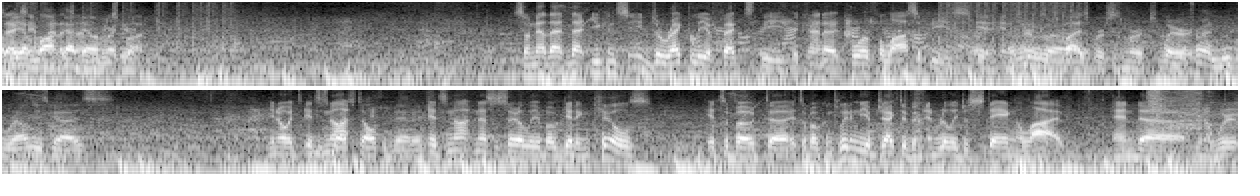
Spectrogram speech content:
exact they same amount of time down to right. So now that, that you can see directly affects the, the kind of core philosophies in, in terms of uh, spies versus mercs, where try and move around these guys. you know it's it's Use not stealth advantage. it's not necessarily about getting kills. It's about uh, it's about completing the objective and, and really just staying alive. And uh, you know we're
